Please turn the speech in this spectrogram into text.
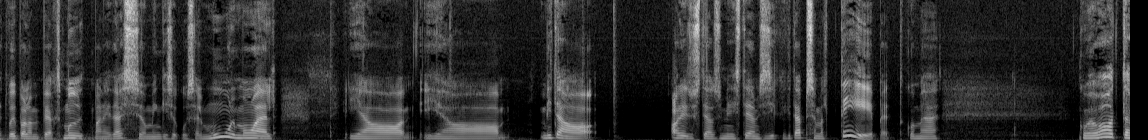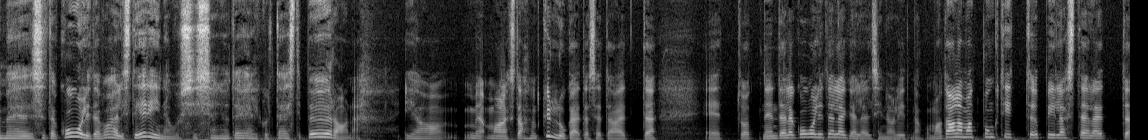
et võib-olla me peaks mõõtma neid asju mingisugusel muul moel. Ja, ja mida Haridus-Teadusministeerium siis ikkagi täpsemalt teeb, et kui me kui me vaatame seda koolide vahelist erinevust, siis see on ju tegelikult täiesti pöörane ja ma, oleks tahtnud küll lugeda seda, et et vot nendele koolidele, kellel siin olid nagu madalamad punktid õpilastel, et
